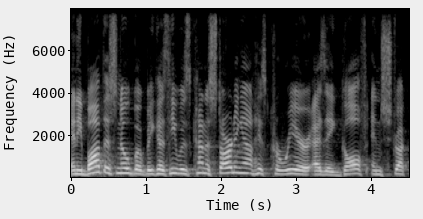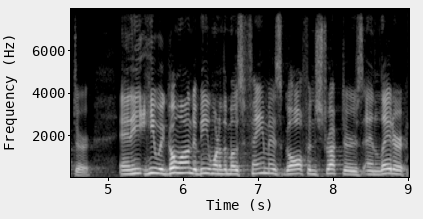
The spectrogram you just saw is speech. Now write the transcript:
And he bought this notebook because he was kind of starting out his career as a golf instructor. And he, he would go on to be one of the most famous golf instructors and later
